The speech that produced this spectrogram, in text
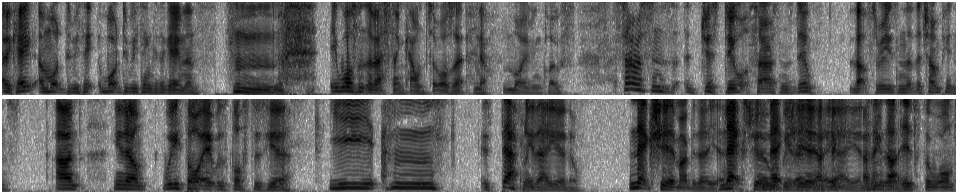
okay, and what do we think? What do we think of the game then? Hmm. It wasn't the best encounter, was it? No, not even close. Saracens just do what Saracens do. That's the reason that they're champions. And you know, we thought it was Gloucester's year. Ye, hmm. It's definitely their year though. Next year might be there. year. Next year will Next be their year. year, I think. yeah, yeah, I think be that there. is the one.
